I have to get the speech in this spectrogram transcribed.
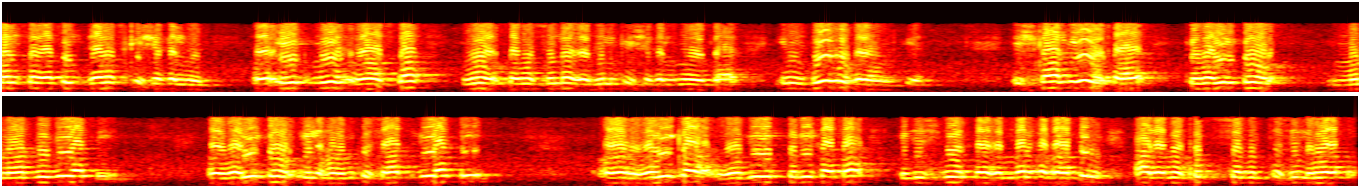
سلطنت الجرس کی شکل میں، اور ایک میں واسطہ وہ تمسل رضل کی شکل میں ہوتا ہے۔ ان دو کو بیان کیا۔ اشکال یہ ہوتا ہے کہ وہی تو مناد میں بھی آتی اور وہی تو الہام کے ساتھ بھی آتی اور وہی کا وہ بھی ایک طریقہ تھا کہ جس میں پیغمبر کا باطل عالم خود سے متصل ہوا تھا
